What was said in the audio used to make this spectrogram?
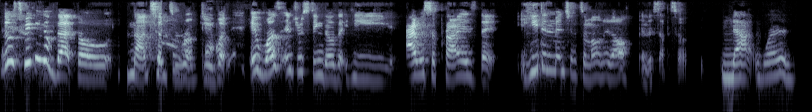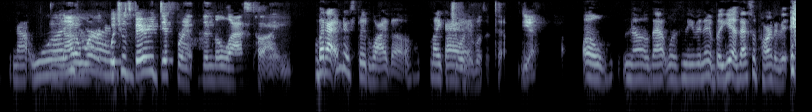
No, speaking of that though, not to interrupt you, but it was interesting though that he, I was surprised that he didn't mention Simone at all in this episode. not one not one Not a word, which was very different than the last time but i understood why though like i Jordan was attacked. Yeah. oh no that wasn't even it but yeah that's a part of it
